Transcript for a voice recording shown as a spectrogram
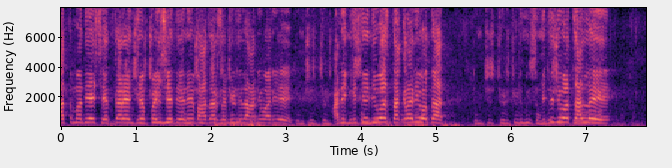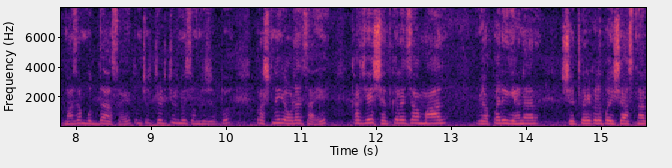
आतमध्ये शेतकऱ्यांचे पैसे देणे तुमची बाजार चिडचिड- समितीला अनिवार्य आहे तुमची चिडचिड आणि मी किती समजू दिवस शकतो. तक्रारी होतात तुमची चिडचिड मी समजू किती दिवस शकतो. चाललंय? माझा मुद्दा असा आहे तुमची चिडचिड मी समजू शकतो प्रश्न एवढाच आहे का जे शेतकऱ्याचा माल व्यापारी घेणार शेतकऱ्याकडे पैसे असणार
